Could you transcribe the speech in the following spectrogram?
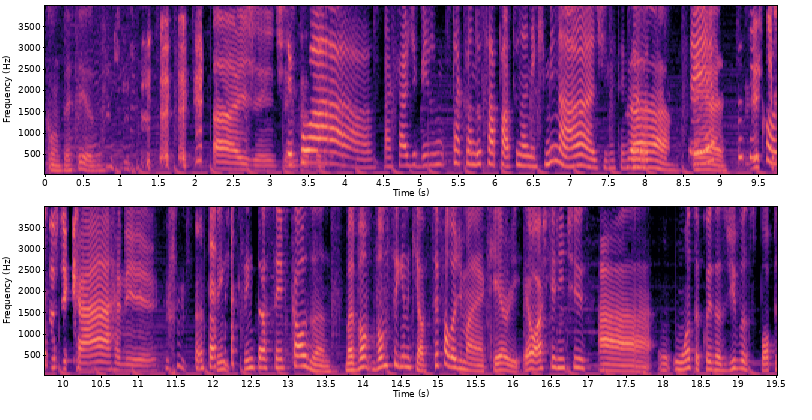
Com certeza. Ai, gente. Tipo a, a Cardi B tacando o sapato na Nicki Minaj, entendeu? Ah, é. Assim, Vestidos de carne. tem, tem que estar tá sempre causando. Mas vamos, vamos seguindo aqui, ó. Você falou de Mariah Carey, eu acho que a gente. A, um, outra coisa, as divas pop,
